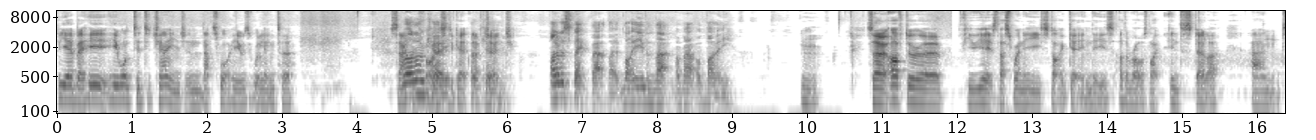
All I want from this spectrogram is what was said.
Yeah, but he he wanted to change, and that's what he was willing to Well, sacrifice okay, to get that okay. change. I respect that, like, not even that amount of money. Mm. So after a few years, that's when he started getting these other roles like Interstellar and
